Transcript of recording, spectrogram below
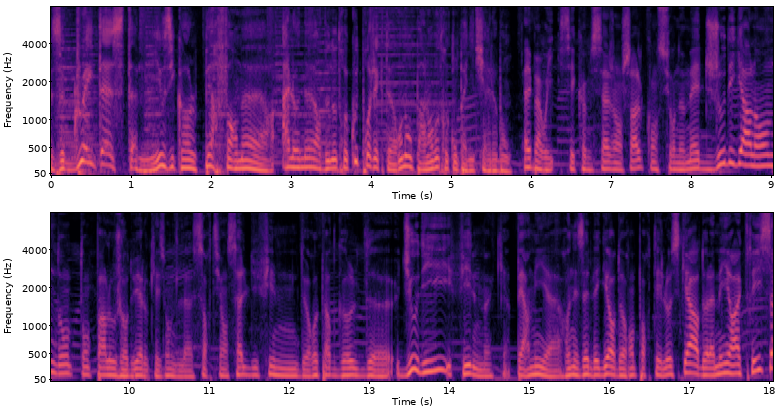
The Greatest Musical Performer, à l'honneur de notre coup de projecteur. On en parle en votre compagnie, Thierry Lebon. Eh ben oui, c'est comme ça, Jean-Charles, qu'on surnommait Judy Garland, dont on parle aujourd'hui à l'occasion de la sortie en salle du film de Rupert Gold, euh, Judy, film qui a permis à Renée Zellweger de remporter l'Oscar de la meilleure actrice.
